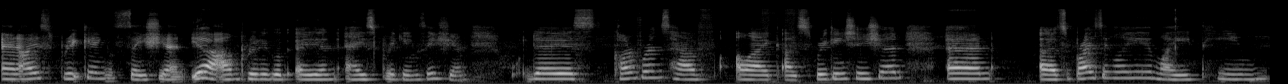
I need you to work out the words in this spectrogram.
and ice breaking session. Yeah I'm pretty good at an ice breaking session. This conference have like a speaking session and uh, surprisingly my team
